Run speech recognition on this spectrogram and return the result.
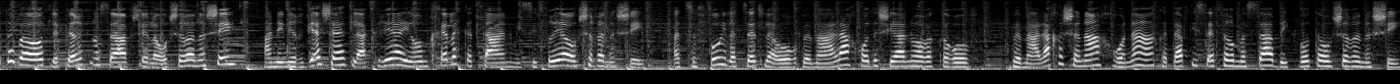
ברוכות הבאות לפרק נוסף של העושר הנשי. אני נרגשת להקריא היום חלק קטן מספרי העושר הנשי, הצפוי לצאת לאור במהלך חודש ינואר הקרוב. במהלך השנה האחרונה כתבתי ספר מסע בעקבות העושר הנשי.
